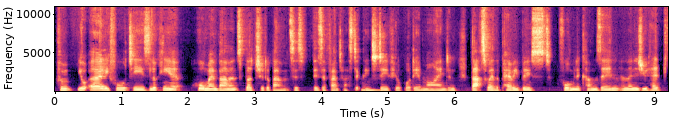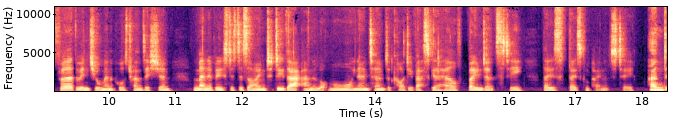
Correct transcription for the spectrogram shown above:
from your early forties, looking at hormone balance, blood sugar balance is, is a fantastic thing mm. to do for your body and mind. And that's where the Peri Boost formula comes in. And then as you head further into your menopause transition, Menoboost is designed to do that and a lot more, you know, in terms of cardiovascular health, bone density, those those components too. And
